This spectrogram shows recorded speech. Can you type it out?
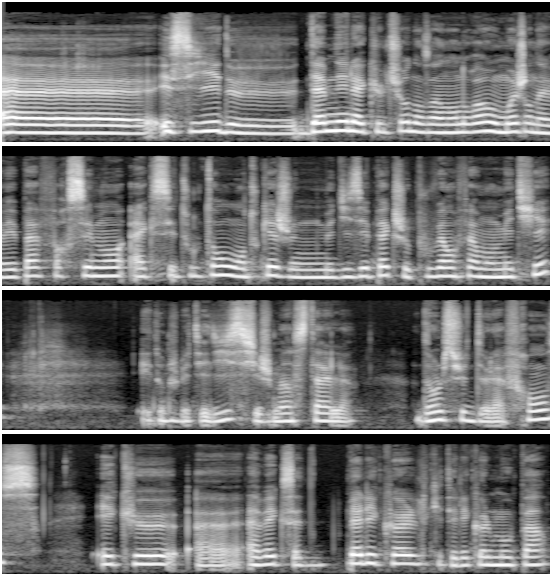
euh, essayer d'amener la culture dans un endroit où moi j'en avais pas forcément accès tout le temps, ou en tout cas je ne me disais pas que je pouvais en faire mon métier. Et donc je m'étais dit, si je m'installe dans le sud de la France, et que euh, avec cette belle école qui était l'école Mopa,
